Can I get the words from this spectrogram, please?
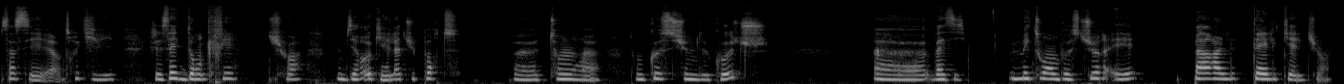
Ça, c'est un truc que j'essaie d'ancrer, tu vois. De me dire, ok, là, tu portes euh, ton, euh, ton costume de coach, euh, vas-y, mets-toi en posture et parle tel quel, tu vois.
